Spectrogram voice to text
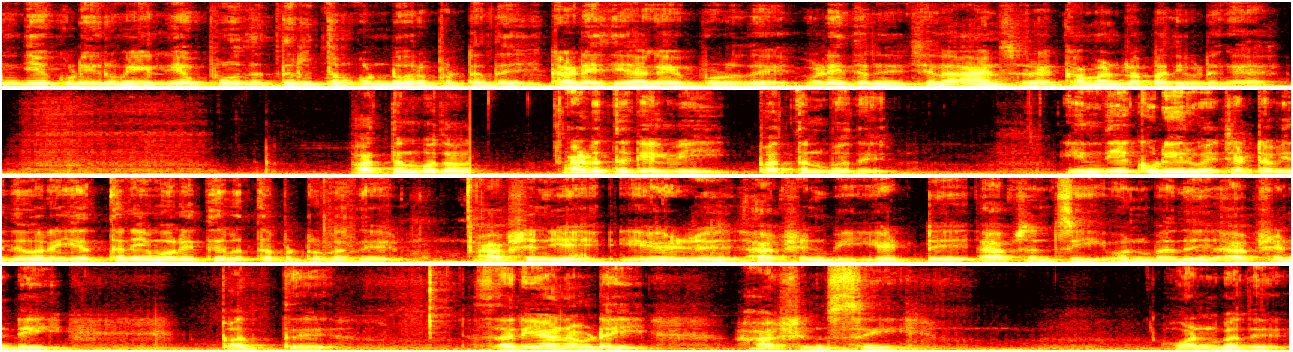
இந்திய குடியுரிமையில் எப்பொழுது திருத்தம் கொண்டு வரப்பட்டது கடைசியாக எப்பொழுது? விடை தெரிஞ்சிச்சுன்னா ஆன்சரை கமெண்ட்டில் பதிவிடுங்க. பத்தொன்பதாவது அடுத்த கேள்வி பத்தொன்பது. இந்திய குடியுரிமை சட்டம் இதுவரை எத்தனை முறை திருத்தப்பட்டுள்ளது? ஆப்ஷன் ஏ ஏழு. ஆப்ஷன் பி எட்டு. ஆப்ஷன் சி ஒன்பது. ஆப்ஷன் டி பத்து. சரியான விடை ஆப்ஷன் சி ஒன்பது.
